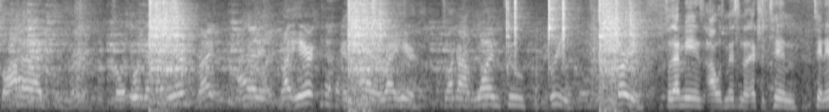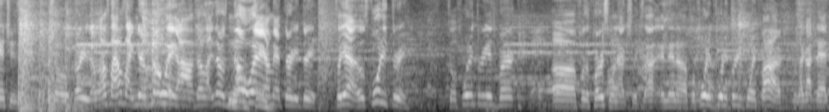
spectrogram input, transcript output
So I had, so it would have been right here, right? I had it right here, and I had it right here. So I got one, two, three, 30. So that means I was missing an extra 10, 10 inches. So 30, I was like, I was like, there's no way out. They're like, there's no way I'm at 33. So yeah, it was 43. So 43 inch vert uh, for the first one actually, Cause I, and then uh, for 40, 43.5 because I got that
